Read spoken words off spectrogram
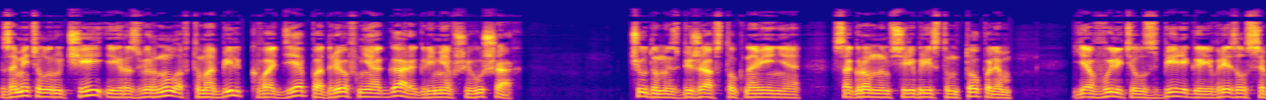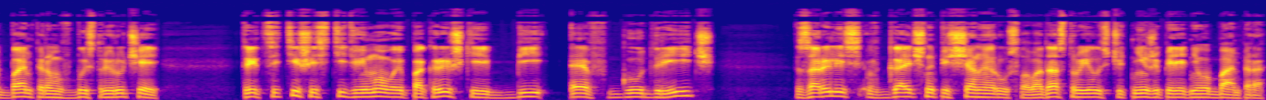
заметил ручей и развернул автомобиль к воде под рев Ниагары, гремевший в ушах. Чудом избежав столкновения с огромным серебристым тополем, я вылетел с берега и врезался бампером в быстрый ручей. 36-дюймовые покрышки BF Goodrich зарылись в галечно-песчаное русло. Вода струилась чуть ниже переднего бампера.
